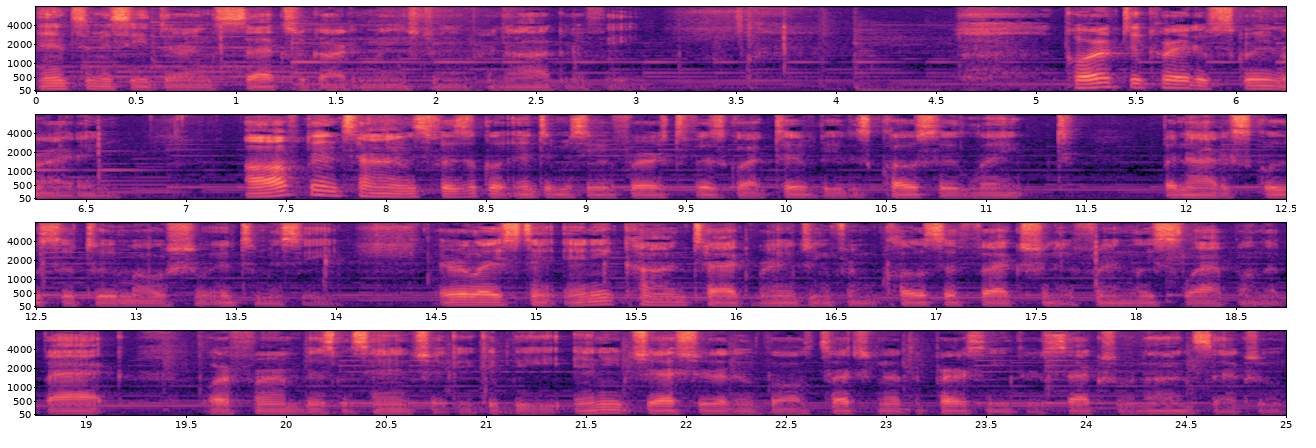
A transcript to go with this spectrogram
intimacy during sex regarding mainstream pornography. According to creative screenwriting, oftentimes physical intimacy refers to physical activity that is closely linked but not exclusive to emotional intimacy. It relates to any contact ranging from close affection, a friendly slap on the back, or a firm business handshake. It could be any gesture that involves touching another person, either sexual or non sexual.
